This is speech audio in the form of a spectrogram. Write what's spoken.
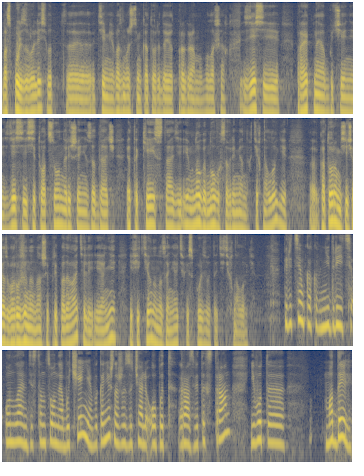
воспользовались вот э, теми возможностями, которые дает программа «Балашах». Здесь и проектное обучение, здесь и ситуационное решение задач, это кейс-стадии и много новых современных технологий, э, которыми сейчас вооружены наши преподаватели, и они эффективно на занятиях используют эти технологии. Перед тем, как внедрить онлайн дистанционное обучение, вы, конечно же, изучали опыт развитых стран. И вот э, модель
